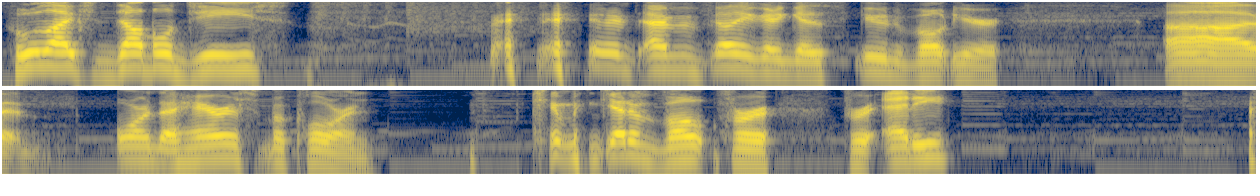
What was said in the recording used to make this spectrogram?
Who likes double G's? I have a feeling you're going to get a skewed vote here. Uh, or the Harris McLaurin. Can we get a vote for for Eddie?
